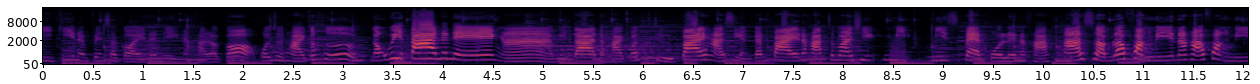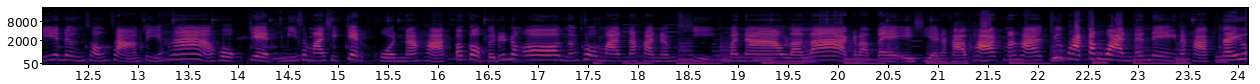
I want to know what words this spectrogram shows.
อีกี้นั้นเป็นสกอยนั่นเองนะคะ แล้วก็คนสุดท้ายก็คือน้องวีต้านั่นเองอ่าวีต้านะคะ ก็ถือป้ายหาเสียงกันไปนะคะ สมาชิกมีมี8คนเลยนะคะอ่าสำหรับฝั่งนี้นะคะ ฝั่งนี้ 1 2 3 4 5 6 7 มีสมาชิก 7 คนนะคะ ประกอบไปด้วยน้องออมน้องโทมัสนะคะ น้ำขิงมะนาวลาล่ากระแตเอเชียนะคะพักนะคะ ชื่อพักกลางวันนั่นเองนะคะนโย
